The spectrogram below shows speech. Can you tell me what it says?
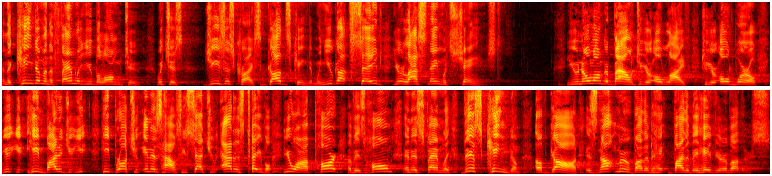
And the kingdom and the family you belong to, which is Jesus Christ, God's kingdom. When you got saved, your last name was changed. You're no longer bound to your old life, to your old world. You, you, he invited you, you, he brought you in his house, he sat you at his table. You are a part of his home and his family. This kingdom of God is not moved by the, by the behavior of others.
